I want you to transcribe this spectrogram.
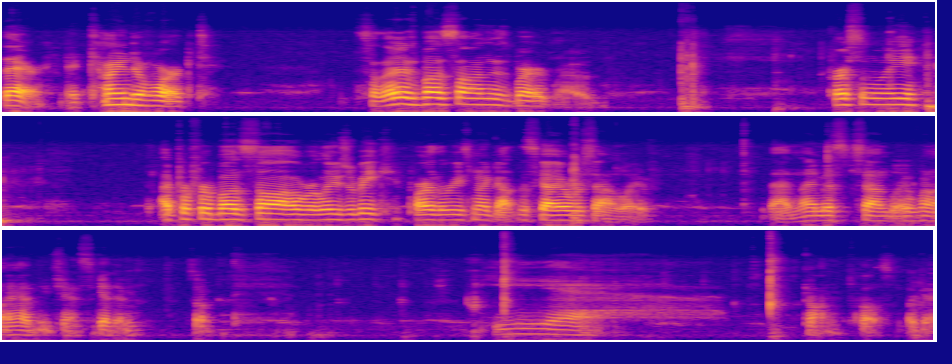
There, it kind of worked. So there's Buzzsaw in his bird mode. Personally, I prefer Buzzsaw over Laserbeak. Part of the reason I got this guy over Soundwave. That, and I missed Soundwave when I had the chance to get him. So, yeah. Gone. Close. Okay.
